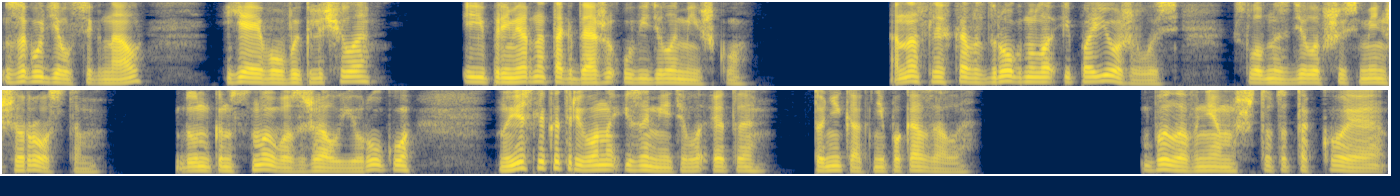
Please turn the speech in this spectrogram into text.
Загудел сигнал, я его выключила и примерно тогда же увидела Мишку». Она слегка вздрогнула и поежилась, словно сделавшись меньше ростом. Дункан снова сжал ее руку, но если Катриона и заметила это, то никак не показала. Было в нем что-то такое,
